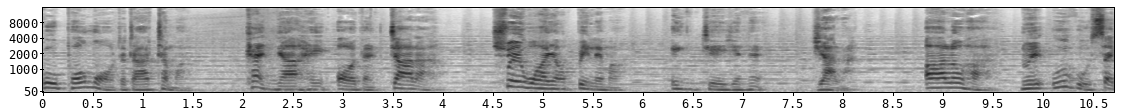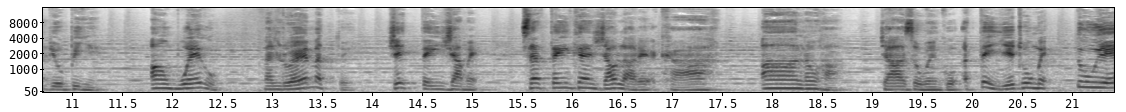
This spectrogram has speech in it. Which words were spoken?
ကိုဖုံးမော်တရားထက်မှာခန့်ညာဟိန်အော်တန်ကြားလာရွှေဝါရောင်ပင်လယ်မှာအင်ဂျယ်ရနဲ့ရလာအားလုံးဟာຫນွေဦးကိုစိုက်ပျိုးပြီးရင်အောင်ပွဲကိုမလွဲမသွေရိတ်သိမ်းရမယ်ဇက်သိမ်းခန်းရောက်လာတဲ့အခါအားလုံးဟာဂျာဇဝင်ကိုအသက်ရေးထိုးမဲ့သူရဲ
